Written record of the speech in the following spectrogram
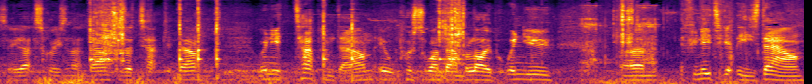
See that, squeezing that down because I tapped it down. When you tap them down, it will push the one down below. But when you, um, if you need to get these down,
